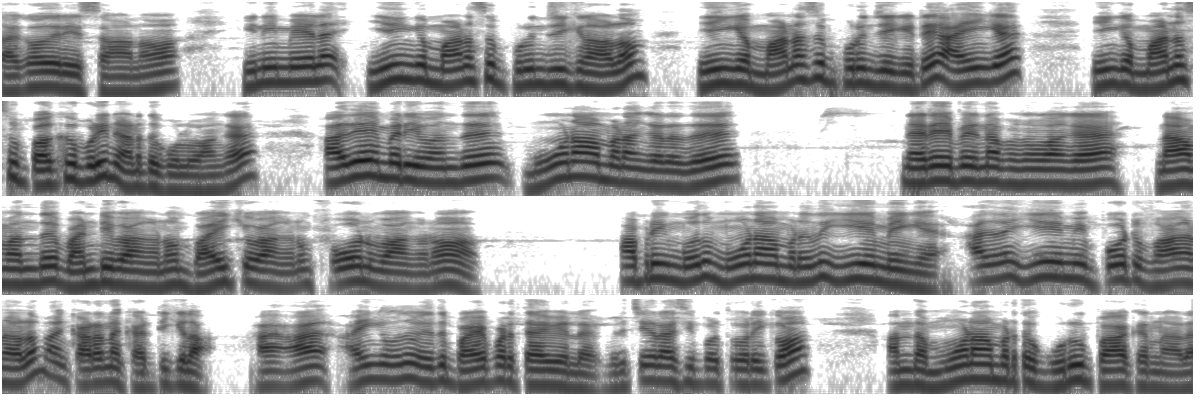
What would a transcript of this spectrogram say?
சகோதரி சாணம் இனிமேல் இவங்க மனசு புரிஞ்சிக்கினாலும் இவங்க மனசு புரிஞ்சுக்கிட்டு அவங்க இங்கே மனசு பக்குப்படி நடந்து கொள்வாங்க. அதே மாதிரி வந்து மூணாம் இடங்கிறது நிறைய பேர் என்ன பண்ணுவாங்க? நான் வந்து வண்டி வாங்கணும் பைக் வாங்கணும் ஃபோன் வாங்கணும் அப்படிங்கும்போது மூணாம் இடங்கிறது இஎம்ஐங்க அதனால் இஎம்ஐ போட்டு வாங்கினாலும் அவன் கடனை கட்டிக்கலாம். அவங்க வந்து எதுவும் பயப்பட தேவையில்லை. விருச்சிக ராசி பொறுத்த வரைக்கும் அந்த மூணாம் இடத்த குரு பார்க்கறனால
